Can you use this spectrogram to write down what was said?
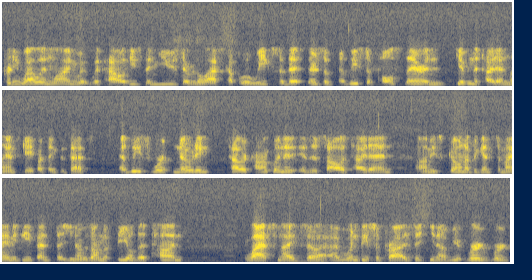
pretty well in line with, with how he's been used over the last couple of weeks. So that there's a, at least a pulse there, and given the tight end landscape, I think that that's at least worth noting. Tyler Conklin is a solid tight end. Um, he's going up against a Miami defense that you know was on the field a ton last night, so I, I wouldn't be surprised that you know we're we're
